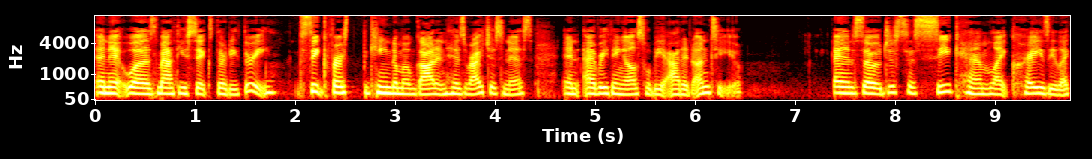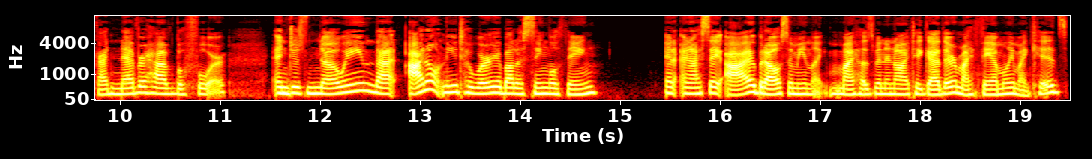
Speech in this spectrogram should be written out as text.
and it was Matthew 6:33. Seek first the kingdom of God and his righteousness, and everything else will be added unto you. And so just to seek him like crazy, like I never have before, and just knowing that I don't need to worry about a single thing. And and I say I, but I also mean like my husband and I together, my family, my kids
